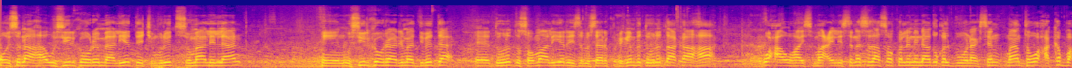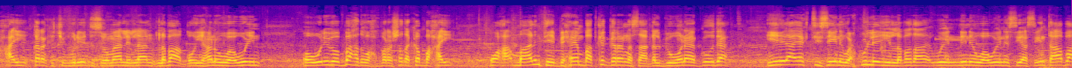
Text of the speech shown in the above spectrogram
oo isna ahaa wasiirka hore maaliyadda jamhuuriyadda somalilan wasiirka hore arrimaha dibadda ee dowladda soomaaliya ra'iisul wasaare ku-xigeenba dowladdaa ka ahaa waxa uu ahaa ismaaciil. Isna sidaasoo kale nin aad u qalbi wanaagsan. Maanta waxaa ka baxay qaranka jamhuuriyadda somalilan laba aqoon-yahanoo waaweyn oo weliba bahda waxbarashada ka baxay maalintay baxeen baad ka garanaysaa qalbi wanaaggooda iyo ilaahay agtiisa inay wax ku leeyihiin labada weyn nine waaweyn siyaasiyiintaaba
